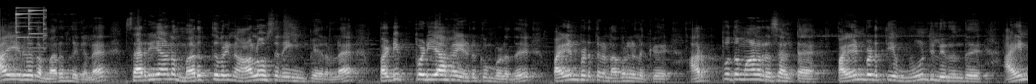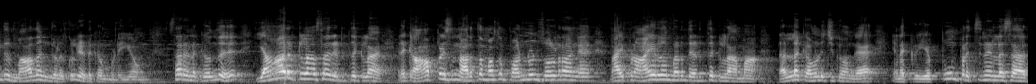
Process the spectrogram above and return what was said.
ஆயுர்வேத மருந்துகளை சரியான மருத்துவரின் ஆலோசனையின் பேரில் படிப்படியாக எடுக்கும் பொழுது பயன்படுத்துகிற நபர்களுக்கு அற்புதமான ரிசல்ட்டை பயன்படுத்திய மூன்றிலிருந்து ஐந்து மாதங்களுக்குள் எடுக்க முடியும். சார் எனக்கு வந்து யாருக்கெல்லாம் சார் எடுத்துக்கலாம்? எனக்கு ஆப்ரேஷன் அடுத்த மாதம் பண்ணுன்னு சொல்கிறாங்க நான் இப்போ ஆயுர்வேத மருந்து எடுத்துக்கலாமா? நல்லா கவனிச்சுக்கோங்க. எனக்கு எப்பவும் பிரச்சனை இல்லை சார்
